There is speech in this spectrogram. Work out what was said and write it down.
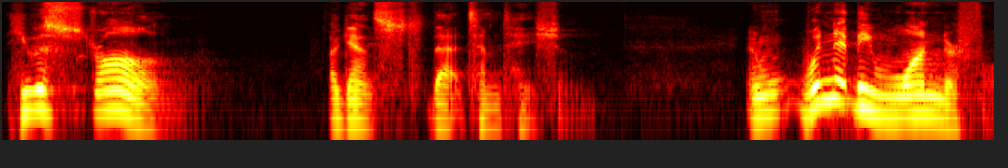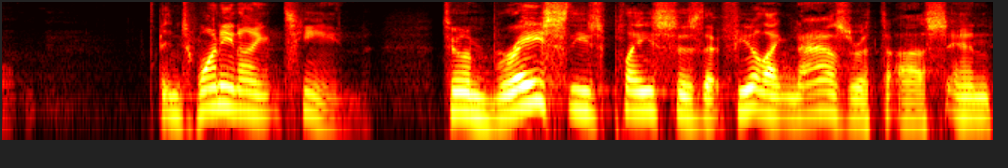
he was strong against that temptation. And wouldn't it be wonderful in 2019 to embrace these places that feel like Nazareth to us and,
